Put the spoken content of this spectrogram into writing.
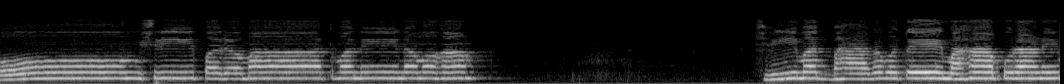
ॐ श्रीपरमात्मने नमः। श्रीमद्भागवते महापुराणे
